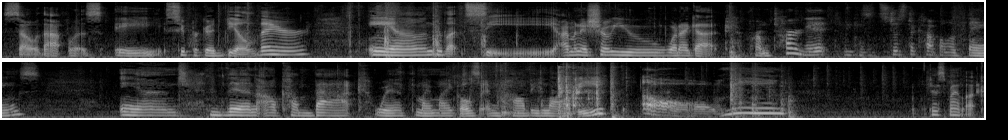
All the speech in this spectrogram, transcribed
So that was a super good deal there. And let's see, I'm going to show you what I got from Target because it's just a couple of things and then I'll come back with my Michaels and Hobby Lobby. Oh, man. Just my luck.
